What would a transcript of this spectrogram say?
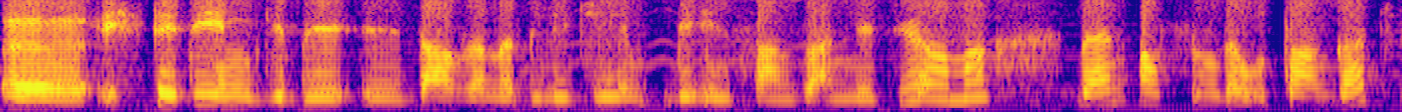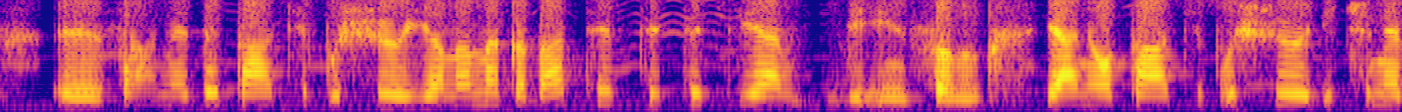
e, istediğim gibi e, davranabileceğim bir insan zannediyor ama ben aslında utangaç, e, sahnede takip ışığı yanana kadar tit tit titreyen bir insanım. Yani o takip ışığı içine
